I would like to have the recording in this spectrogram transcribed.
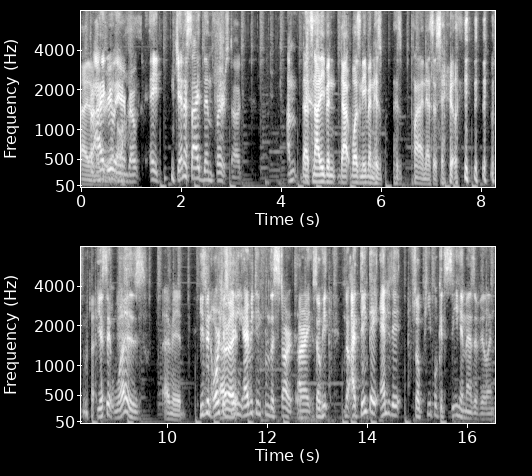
I, don't Bro, I agree with all. Eren, bro. Hey, genocide them first, dog. I'm That's not even. That wasn't even his his plan necessarily. yes, it was. I mean, He's been orchestrating everything from the start. All right. So he no, I think they ended it so people could see him as a villain.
